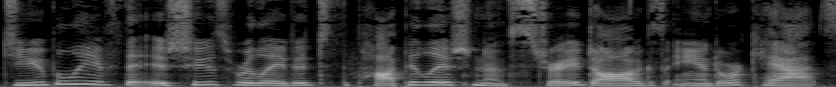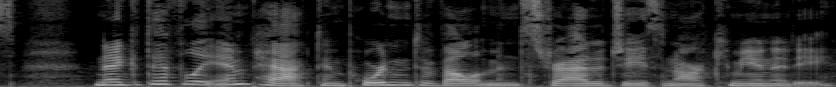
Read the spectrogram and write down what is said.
Do you believe the issues related to the population of stray dogs and or cats negatively impact important development strategies in our community?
